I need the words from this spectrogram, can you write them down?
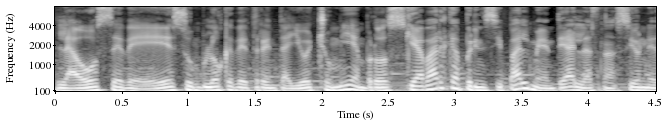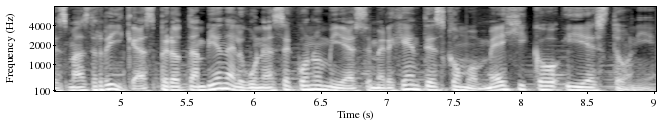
La OCDE es un bloque de 38 miembros que abarca principalmente a las naciones más ricas, pero también algunas economías emergentes como México y Estonia.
